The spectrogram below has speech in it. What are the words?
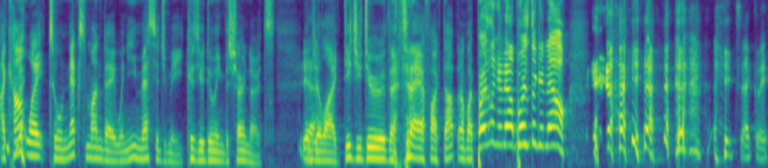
I can't wait till next Monday when you message me because you're doing the show notes. Yeah. And you're like, did you do the today I fucked up? And I'm like, posting it now, posting it now. yeah, exactly.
